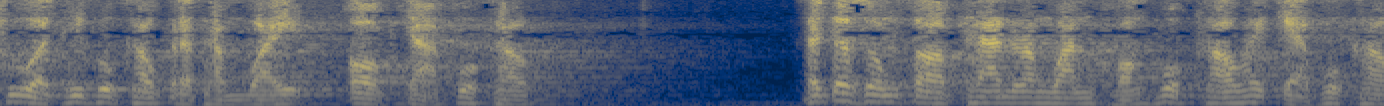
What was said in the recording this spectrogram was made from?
ชั่วที่พวกเขากระทำไว้ออกจากพวกเขา และจะทรงตอบแทนรางวัลของพวกเขาให้แก่พวกเขา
